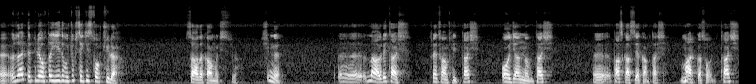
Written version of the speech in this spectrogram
e, özellikle playoff'ta 7.5-8 topçuyla sahada kalmak istiyor. Şimdi e, Lowry taş, Fred VanVleet taş, Ojannobi taş, e, Pascal Siakam taş, Marc Gasol taş,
